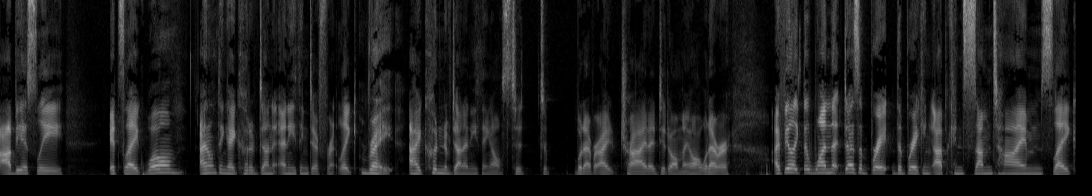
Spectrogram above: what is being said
obviously, it's like, well, I don't think I could have done anything different. Like right, I couldn't have done anything else to to whatever. I tried, I did all my all, whatever. I feel like the one that does a break the breaking up can sometimes like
